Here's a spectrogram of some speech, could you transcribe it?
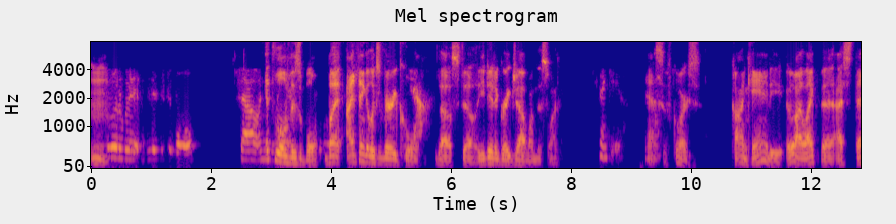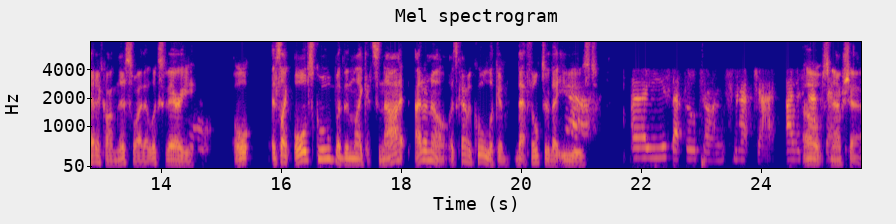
mm. It's a little bit visible. So It's a little it- visible, but I think it looks very cool. Yeah. Though still, you did a great job on this one. Thank you. Yes, of course. Cotton candy. Oh, I like the aesthetic on this one. It looks very old. It's like old school, but then like it's not. I don't know. It's kind of cool looking. That filter that you Yeah. used. I used that filter on Snapchat. I was. Oh, Snapchat. Snapchat.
